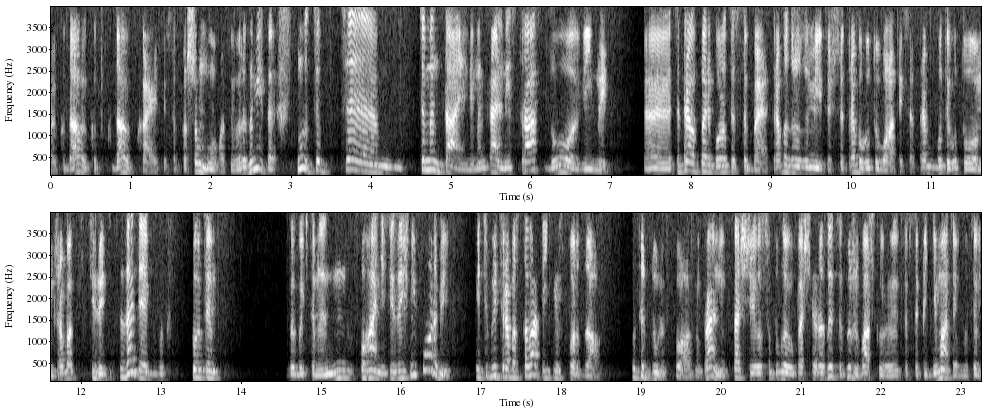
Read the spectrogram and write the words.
ви, куди ви, куди ви пхаєтеся? Про що мова? Ви розумієте? Ну це, це, це ментальний, ментальний страх до війни. Е, Це треба перебороти себе. Треба зрозуміти, що треба готуватися, треба бути готовим. Треба фізично. Знаєте, як коли ти вибачте мене в поганій фізичній формі, і тобі треба ставати йти в спортзал. Ну це дуже складно, правильно? Перші, особливо перші рази, це дуже важко це все піднімати, бо це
